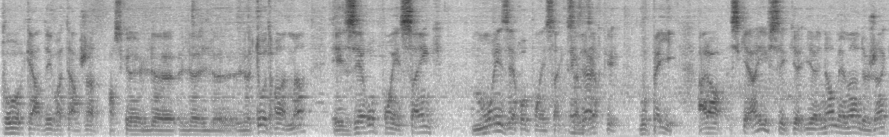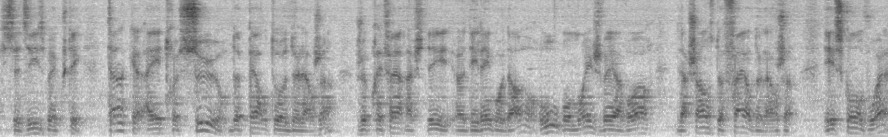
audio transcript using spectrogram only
pour garder votre argent parce que le, le, le, taux de rendement est 0,5 moins 0,5. Ça veut dire que vous payez. Alors, ce qui arrive, c'est qu'il y a énormément de gens qui se disent, ben écoutez, tant qu'à être sûr de perdre de l'argent, je préfère acheter euh, des lingots d'or ou au moins je vais avoir la chance de faire de l'argent. Et ce qu'on voit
